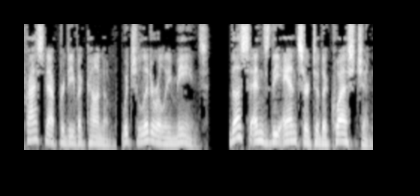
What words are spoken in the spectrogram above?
Prasnaprativakanam, which literally means, Thus ends the answer to the question.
